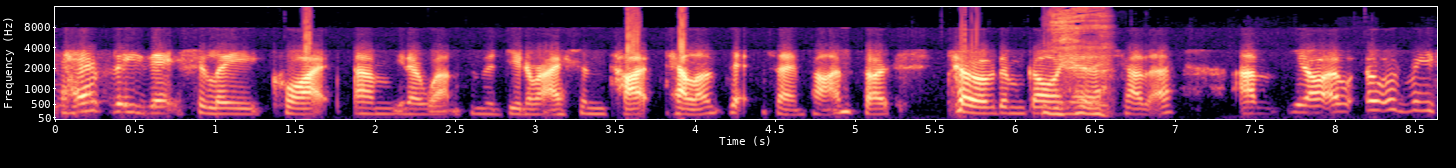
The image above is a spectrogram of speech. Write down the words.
to have these actually quite, um, you know, once in a generation type talents at the same time. So two of them going Yeah. at each other. Um, you know, it, it would be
